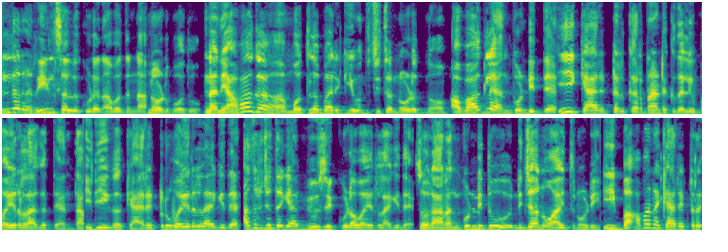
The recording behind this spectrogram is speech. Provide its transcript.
ಎಲ್ಲರ ರೀಲ್ಸ್ ಅಲ್ಲೂ ಕೂಡ ನಾವು ಅದನ್ನ ನೋಡಬಹುದು ನಾನು ಯಾವಾಗ ಮೊದಲ ಬಾರಿಗೆ ಈ ಒಂದು ಚಿತ್ರ ನೋಡಿದ್ನೋ ಅವಾಗ್ಲೇ ಅನ್ಕೊಂಡಿದ್ದೆ ಈ ಕ್ಯಾರೆಕ್ಟರ್ ಕರ್ನಾಟಕದಲ್ಲಿ ವೈರಲ್ ಆಗುತ್ತೆ ಅಂತ. ಇದೀಗ ಕ್ಯಾರೆಕ್ಟರ್ ವೈರಲ್ ಆಗಿದೆ. ಅದ್ರ ಜೊತೆಗೆ ಆ ಮ್ಯೂಸಿಕ್ ಕೂಡ ವೈರಲ್ ಆಗಿದೆ. ಸೊ ನಾನು ಅನ್ಕೊಂಡಿದ್ದು ನಿಜಾನೂ ಆಯ್ತು ನೋಡಿ. ಈ ಭಾವನ ಕ್ಯಾರೆಕ್ಟರ್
